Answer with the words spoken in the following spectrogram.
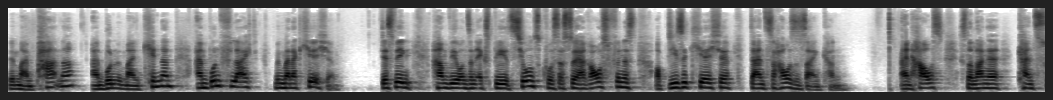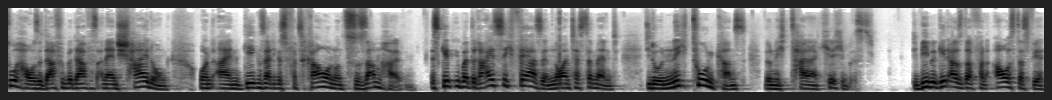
mit meinem Partner, einen Bund mit meinen Kindern, einen Bund vielleicht mit meiner Kirche. Deswegen haben wir unseren Expeditionskurs, dass du herausfindest, ob diese Kirche dein Zuhause sein kann. Ein Haus ist noch lange kein Zuhause. Dafür bedarf es einer Entscheidung und ein gegenseitiges Vertrauen und Zusammenhalten. Es gibt über 30 Verse im Neuen Testament, die du nicht tun kannst, wenn du nicht Teil einer Kirche bist. Die Bibel geht also davon aus, dass wir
